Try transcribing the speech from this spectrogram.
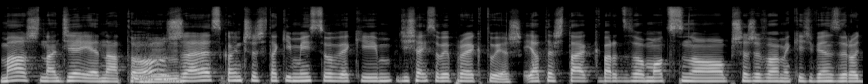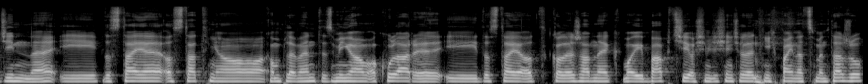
masz nadzieję na to, mhm. że skończysz w takim miejscu, w jakim dzisiaj sobie projektujesz. Ja też tak bardzo mocno przeżywam jakieś więzy rodzinne i dostaję ostatnio komplementy, zmieniłam okulary i dostaję od koleżanek mojej babci, 80-letnich pań na cmentarzu,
